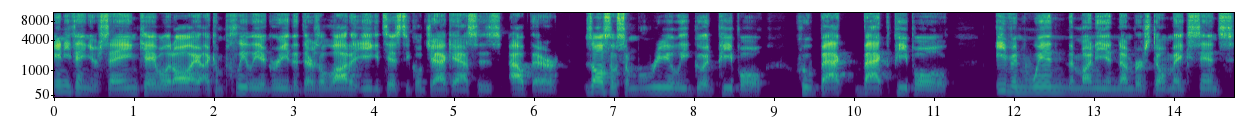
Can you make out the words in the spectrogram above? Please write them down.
anything you're saying, Cable, at all. I, I completely agree that there's a lot of egotistical jackasses out there. There's also some really good people who back back people even when the money and numbers don't make sense.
